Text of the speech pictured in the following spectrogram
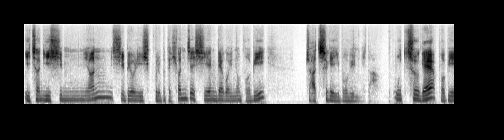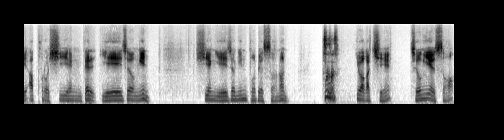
2020년 12월 29일부터 현재 시행되고 있는 법이 좌측의 이 법입니다. 우측의 법이 앞으로 시행될 예정인 시행 예정인 법에서는 이와 같이 정의에서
